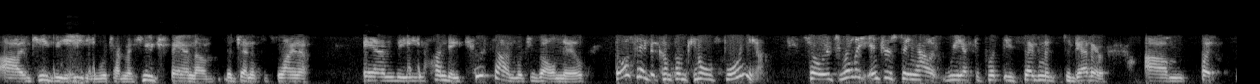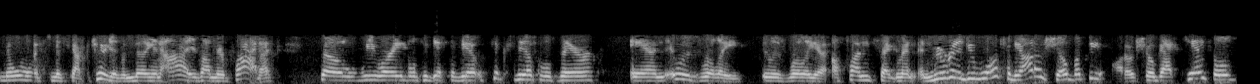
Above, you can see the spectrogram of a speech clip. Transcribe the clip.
uh, GV80, which I'm a huge fan of the Genesis lineup, and the Hyundai Tucson, which is all new. Those had to come from California. So it's really interesting how we have to put these segments together. Um, but no one wants to miss the opportunity. There's a million eyes on their product. So we were able to get the six vehicles there, and it was really it was really a, a fun segment. And we were going to do more for the auto show, but the auto show got canceled.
